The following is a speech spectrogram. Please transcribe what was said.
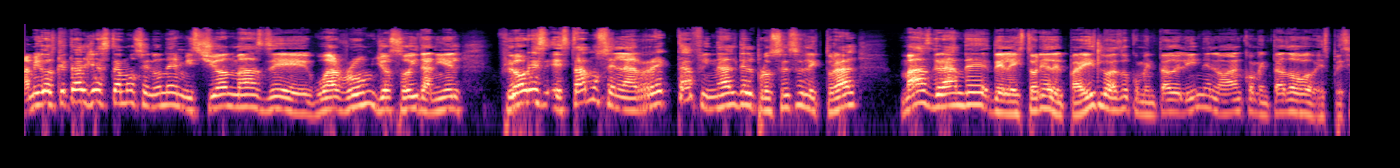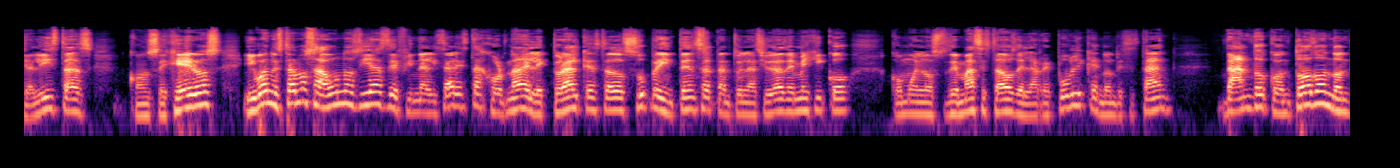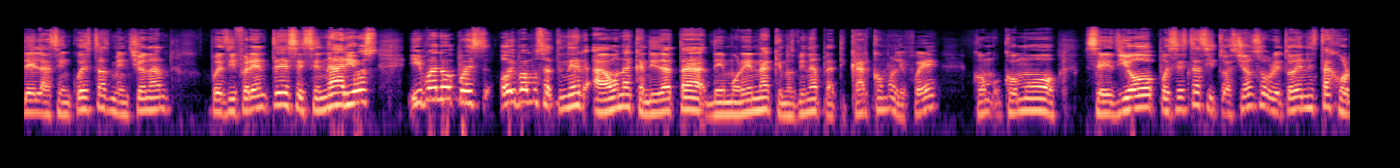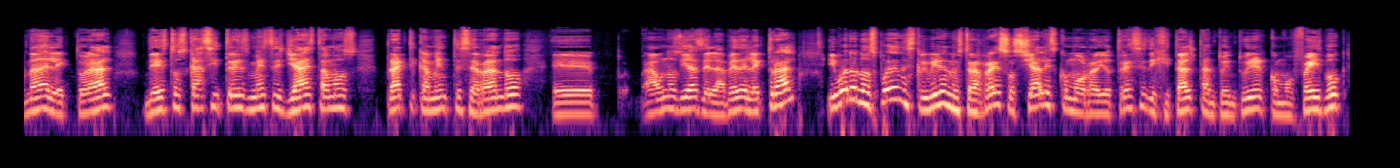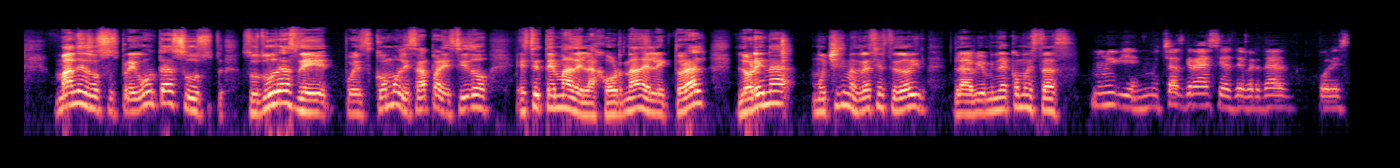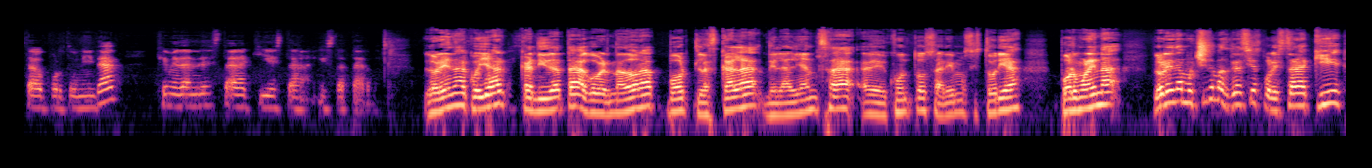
Amigos, ¿qué tal? Ya estamos en una emisión más de War Room. Yo soy Daniel Flores. Estamos en la recta final del proceso electoral más grande de la historia del país. Lo ha documentado el INE, lo han comentado especialistas, consejeros. Y bueno, estamos a unos días de finalizar esta jornada electoral que ha estado súper intensa tanto en la Ciudad de México como en los demás estados de la República, en donde se están dando con todo, en donde las encuestas mencionan pues diferentes escenarios. Y bueno, pues hoy vamos a tener a una candidata de Morena que nos viene a platicar cómo le fue, cómo, cómo se dio pues esta situación, sobre todo en esta jornada electoral de estos casi tres meses. Ya estamos prácticamente cerrando. Eh, a unos días de la veda electoral. Y bueno, nos pueden escribir en nuestras redes sociales como Radio 13 Digital, tanto en Twitter como Facebook. Mándenos sus preguntas, sus, sus dudas de pues cómo les ha parecido este tema de la jornada electoral. Lorena, muchísimas gracias, te doy la bienvenida. ¿Cómo estás? Muy bien, muchas gracias de verdad por esta oportunidad que me dan de estar aquí esta, esta tarde. Lorena Collar, candidata a gobernadora por Tlaxcala de la Alianza eh, Juntos Haremos Historia por Morena. Lorena, muchísimas gracias por estar aquí.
